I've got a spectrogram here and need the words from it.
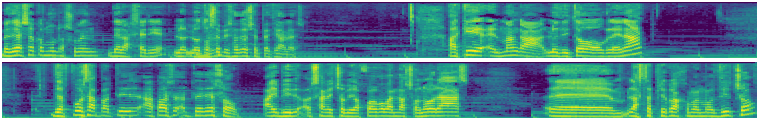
vendría a ser como un resumen de la serie, lo- los dos episodios especiales. Aquí el manga lo editó Glenat. Después, a partir aparte de eso, hay se han hecho videojuegos, bandas sonoras, eh, las tres películas, como hemos dicho.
